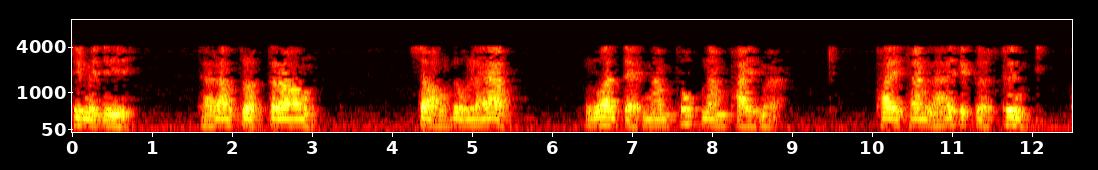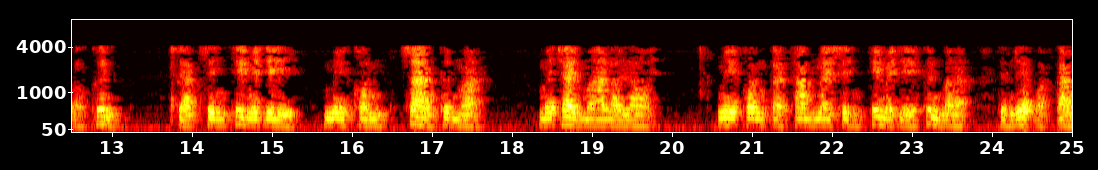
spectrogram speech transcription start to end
ที่ไม่ดี ถ้าเราตรวจตรอง ส่องดูแล้วล้วนแต่นำทุกนำภัยมา ภัยทางหลายจะเกิดขึ้นก็ขึ้น จากสิ่งที่ไม่ดีมีคนสร้างขึ้นมา ไม่ใช่มาลอยๆ มีคนกระทำในสิ่งที่ไม่ดีขึ้นมา ถึงเรียกว่ากรรม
